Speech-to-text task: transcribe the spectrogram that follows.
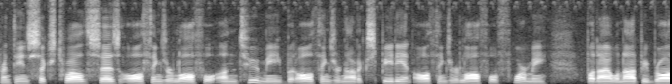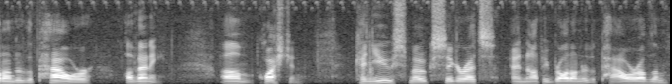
Corinthians 6:12 says, "All things are lawful unto me, but all things are not expedient. All things are lawful for me, but I will not be brought under the power of any." Um, question: Can you smoke cigarettes and not be brought under the power of them?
